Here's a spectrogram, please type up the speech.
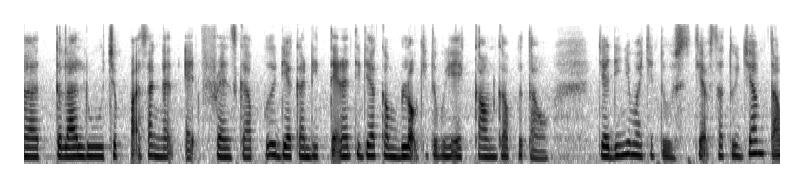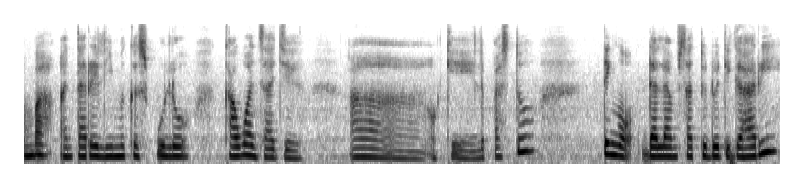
uh, terlalu cepat sangat add friends ke apa dia akan detect nanti dia akan block kita punya account ke apa tau jadinya macam tu setiap satu jam tambah antara 5 ke 10 kawan saja ah okey lepas tu tengok dalam 1 2 3 hari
